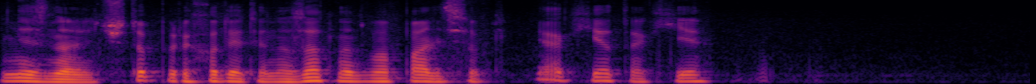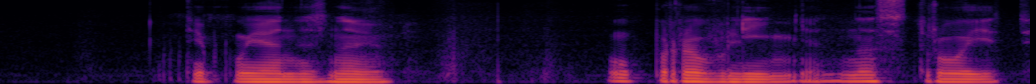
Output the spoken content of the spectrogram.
Не знаю, чи то переходити назад на два пальці. Як є, так є. Типу, я не знаю. Управління, настроїти.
